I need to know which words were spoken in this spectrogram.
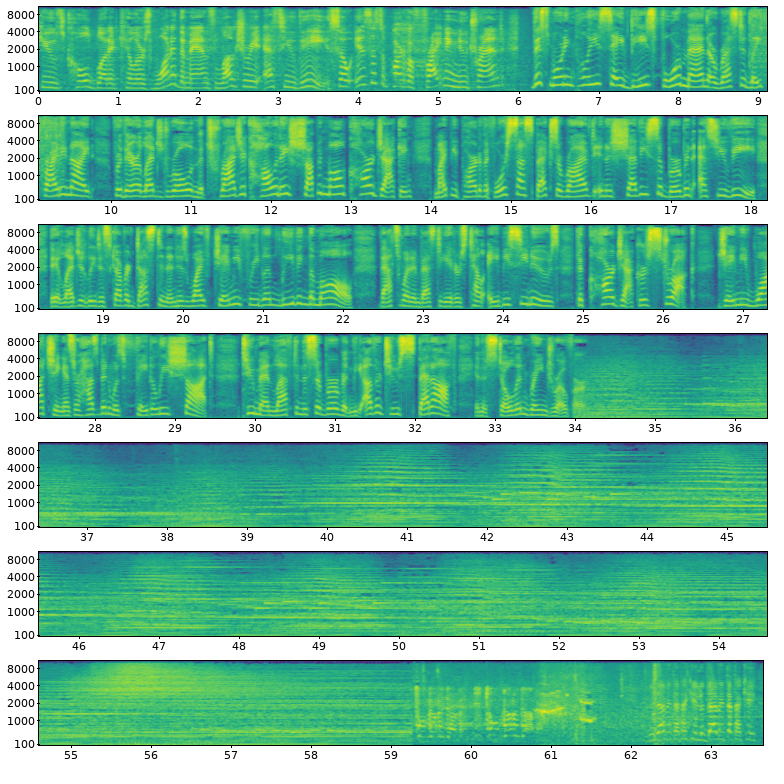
Accused cold blooded killers wanted the man's luxury SUV. So, is this a part of a frightening new trend? This morning, police say these four men arrested late Friday night for their alleged role in the tragic holiday shopping mall carjacking might be part of it. Four suspects arrived in a Chevy Suburban SUV. They allegedly discovered Dustin and his wife Jamie Friedland leaving the mall. That's when investigators tell ABC News the carjackers struck. Jamie watching as her husband was fatally shot. Two men left in the Suburban. The other two sped off in the stolen Range Rover. Le dame est attaqué, le dame est attaqué.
